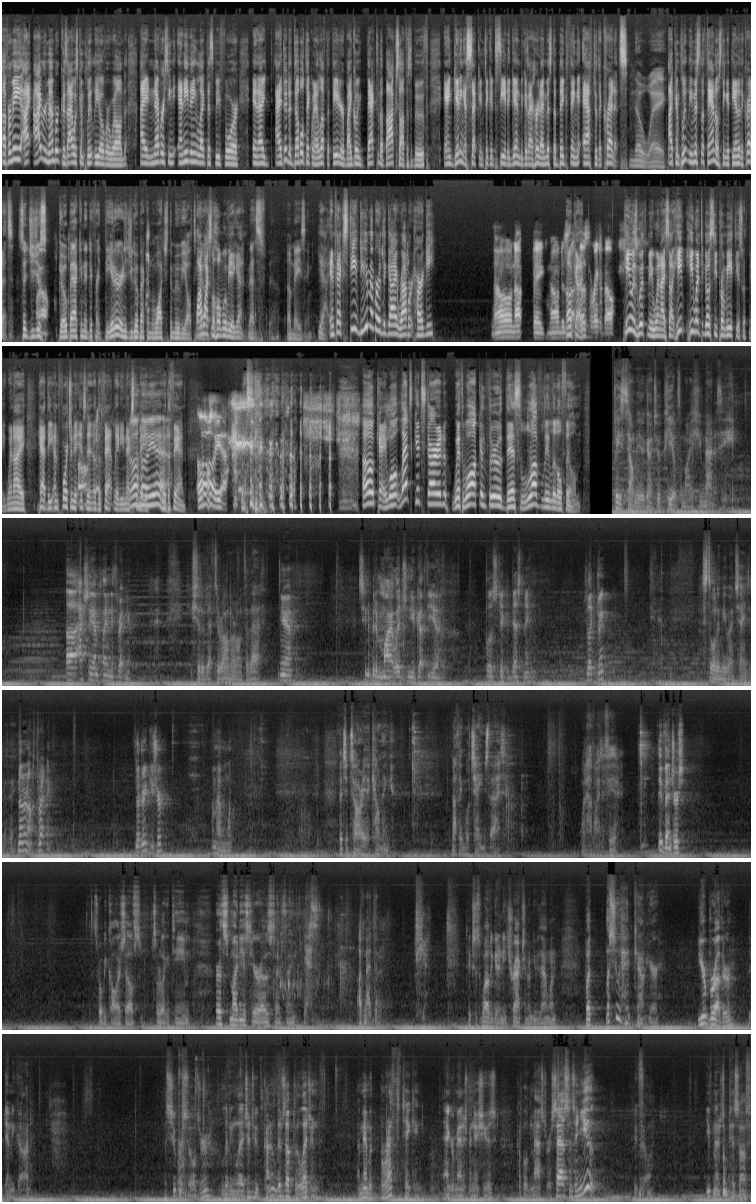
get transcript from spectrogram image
Uh, for me, I, I remember because I was completely overwhelmed. I had never seen anything like this before. And I, I did a double take when I left the theater by going back to the box office booth and getting a second ticket to see it again because I heard I missed a big thing after the credits. No way. I completely missed the Thanos thing at the end of the credits. So did you just Wow. go back in a different theater, or did you go back and watch the movie Oh, altogether? I watched the whole movie again. That's amazing. Yeah. In fact, Steve, do you remember the guy Robert Hargy? No, not big. No, it does Okay. not, doesn't ring a bell. He was with me when I saw he he went to go see Prometheus with me when I had the unfortunate incident of the fat lady next to Oh, me yeah. with the fan. Oh yeah. Okay, well, let's get started with walking through this lovely little film. Please tell me you're going to appeal to my humanity. Uh, actually, I'm planning to threaten you. You should have left your armor on for that. Yeah. Seen a bit of mileage, and you've got the uh, glow stick of destiny. Would you like a drink? Stalling me won't change anything. No, no, no. Threatening. No drink, you sure? I'm having one. The Chitauri are coming. Nothing will change that. What have I to fear? The Avengers. That's what we call ourselves. Sort of like a team. Earth's mightiest heroes type thing. Yes. I've met them. Yeah. Takes us a while to get any traction, I'll give you that one. But let's do a head count here. Your brother, the demigod, a super soldier, a living legend who kind of lives up to the legend, a man with breathtaking anger management issues, a couple of master assassins, and you, big fella. You've managed to piss off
